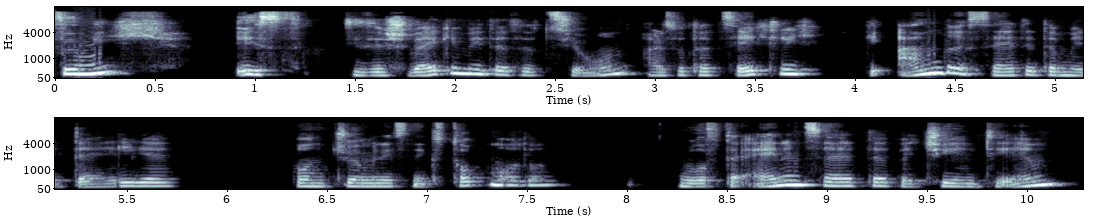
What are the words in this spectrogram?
Für mich ist diese Schweigemeditation also tatsächlich die andere Seite der Medaille von Germany's Next Topmodel, wo auf der einen Seite bei GNTM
